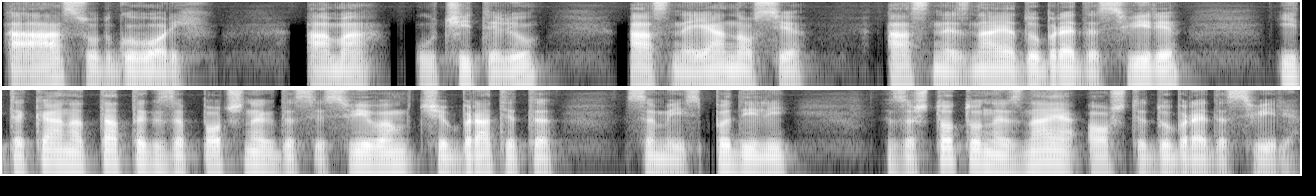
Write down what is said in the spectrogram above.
А аз отговорих, ама, учителю, аз не я нося, аз не зная добре да свиря и така нататък започнах да се свивам, че братята са ме изпъдили, защото не зная още добре да свиря.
